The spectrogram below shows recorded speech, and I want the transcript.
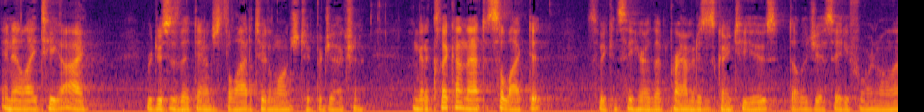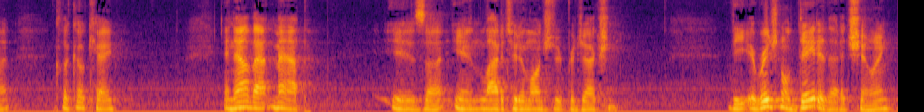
and LATI reduces that down just the latitude and longitude projection. I'm going to click on that to select it, so we can see here the parameters it's going to use, WGS84 and all that. Click OK. And now that map is uh, in latitude and longitude projection. The original data that it's showing,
